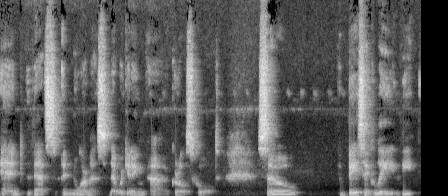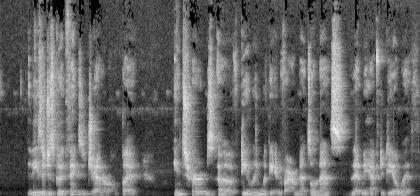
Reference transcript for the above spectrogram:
and that's enormous that we're getting uh, girls schooled. So basically, the these are just good things in general, but in terms of dealing with the environmental mess that we have to deal with,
